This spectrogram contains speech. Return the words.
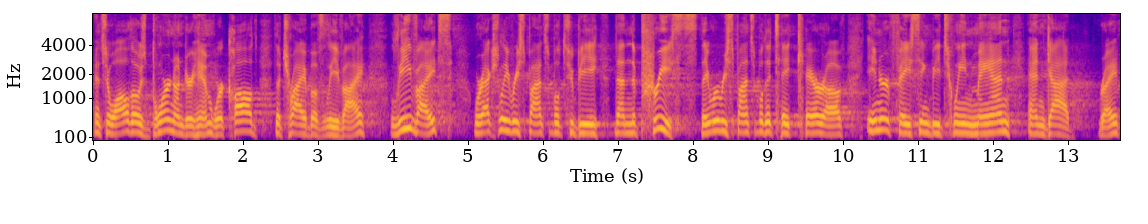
And so all those born under him were called the tribe of Levi. Levites were actually responsible to be then the priests. They were responsible to take care of interfacing between man and God right?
